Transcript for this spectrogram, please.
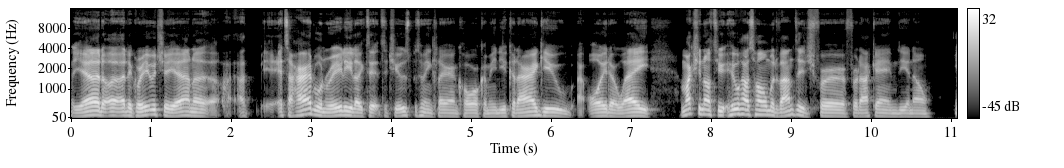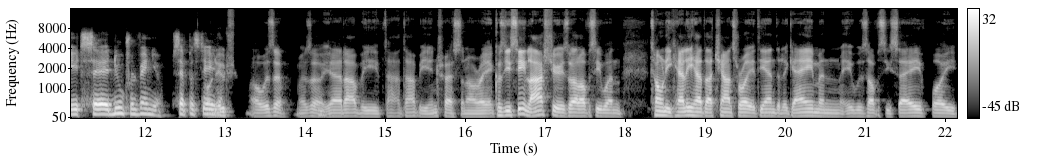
Yeah, I'd, I'd agree with you. Yeah, and uh, I, it's a hard one, really, like to, to choose between Clare and Cork. I mean, you could argue either way. I'm actually not too. Who has home advantage for for that game? Do you know? It's a neutral venue, Semple oh, Stadium. Oh, oh, is it? Is it? Mm. Yeah, that'd be that, that'd be interesting. All right, because you've seen last year as well. Obviously, when Tony Kelly had that chance right at the end of the game, and it was obviously saved by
